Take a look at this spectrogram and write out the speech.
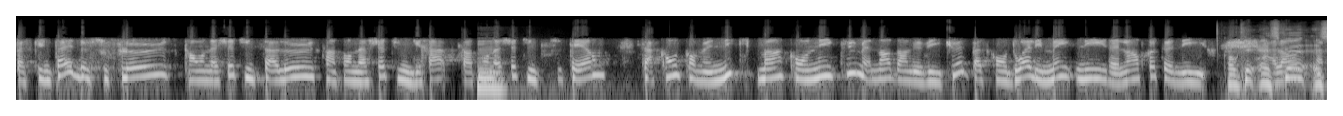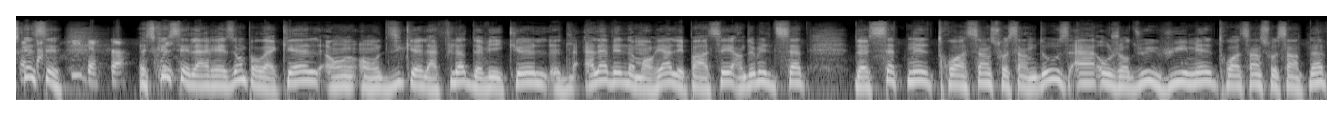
Parce qu'une tête de souffleuse, quand on achète une saleuse, quand on achète une gratte, quand on Mm. achète une citerne, ça compte comme un équipement qu'on inclut maintenant dans le véhicule parce qu'on doit les maintenir et l'entretenir. OK. Est-ce que, est-ce que c'est. Est-ce que Oui. c'est la raison pour laquelle on, on dit que la flotte de véhicules à la ville de Montréal est passée en 2017 de 7372 à aujourd'hui 8369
